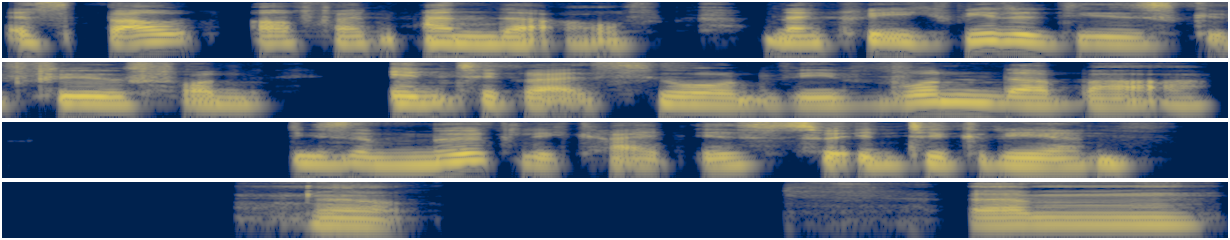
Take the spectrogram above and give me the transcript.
Es baut aufeinander auf. Und dann kriege ich wieder dieses Gefühl von Integration, wie wunderbar diese Möglichkeit ist, zu integrieren. Ja. Ähm,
